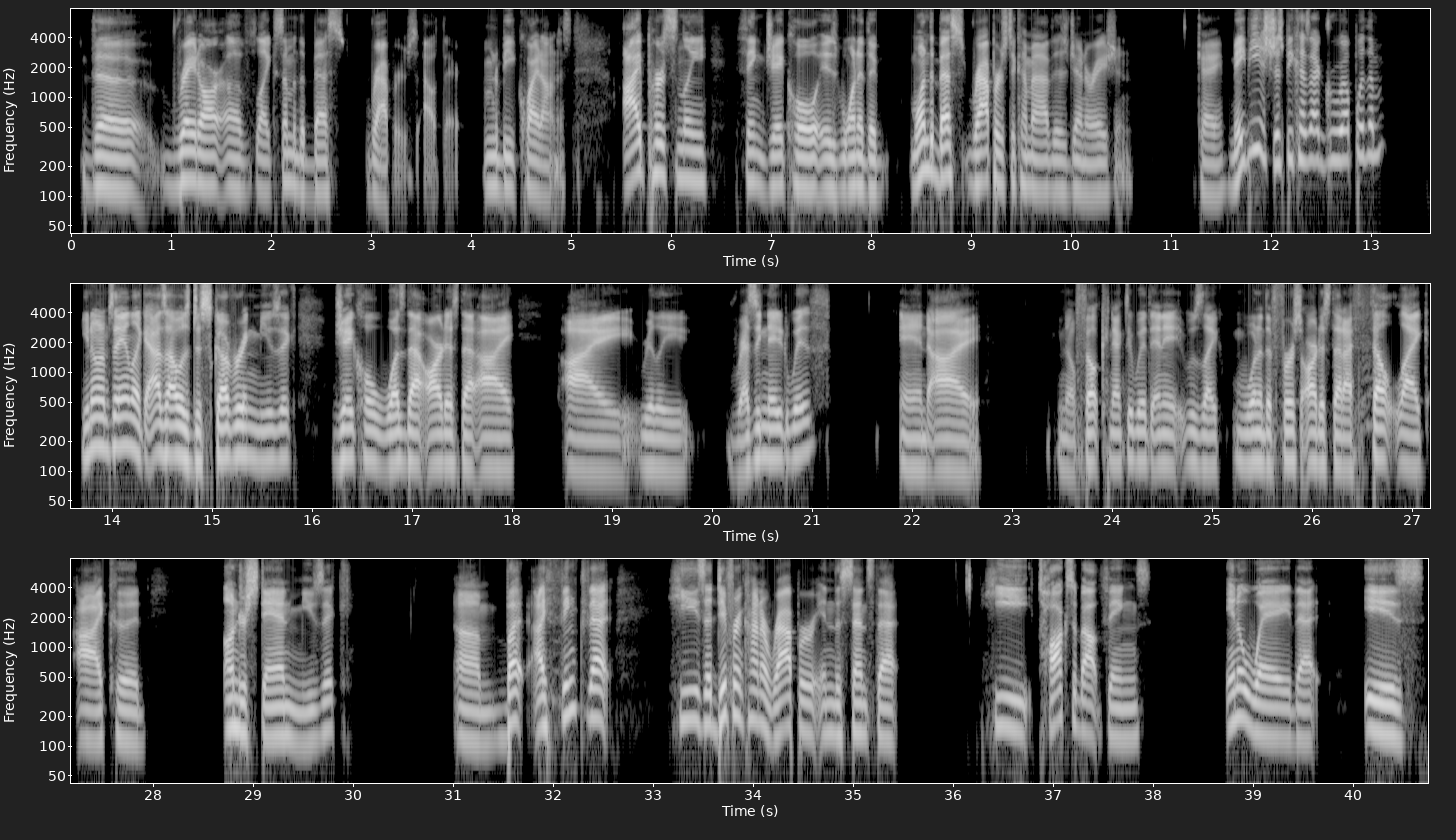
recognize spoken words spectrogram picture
the radar of like some of the best rappers out there. I'm going to be quite honest. I personally think J. Cole is one of the one of the best rappers to come out of this generation. Okay. Maybe it's just because I grew up with him. You know what I'm saying? Like as I was discovering music, J. Cole was that artist that I I really resonated with and I you know felt connected with and it was like one of the first artists that I felt like I could understand music. Um, but I think that he's a different kind of rapper in the sense that he talks about things in a way that is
